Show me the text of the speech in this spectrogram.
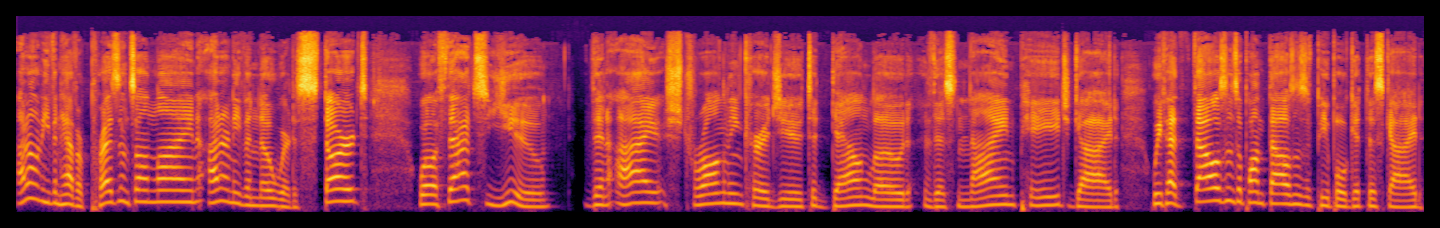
I don't even have a presence online. I don't even know where to start. Well, if that's you, then I strongly encourage you to download this nine page guide. We've had thousands upon thousands of people get this guide,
